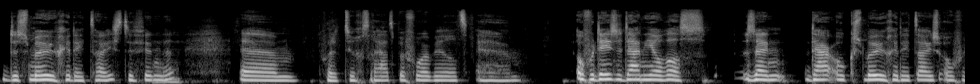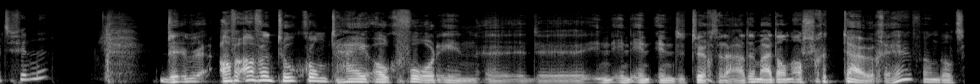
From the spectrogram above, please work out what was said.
de smeuïge details te vinden. Ehm, voor de tuchtraad bijvoorbeeld. Ehm, over deze Daniel Was, zijn daar ook smeuïge details over te vinden? De, af, af en toe komt hij ook voor in, eh, de, in, in, in, in de tuchtraden, maar dan als getuige hè, van dat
